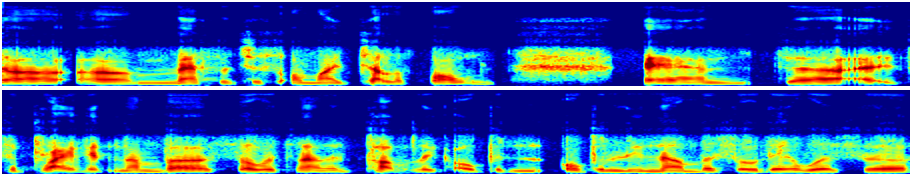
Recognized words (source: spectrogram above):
uh, um, messages on my telephone and uh, it's a private number, so it's not a public open openly number. So there was a,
